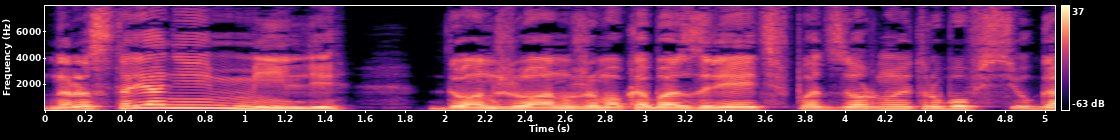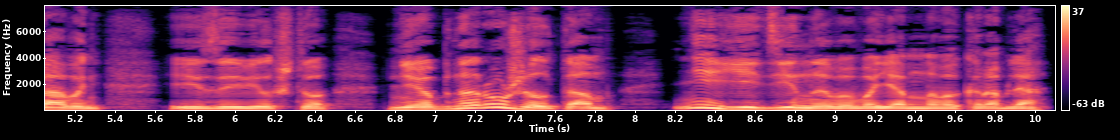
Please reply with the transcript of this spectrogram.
На расстоянии мили Дон Жуан уже мог обозреть в подзорную трубу всю гавань и заявил, что не обнаружил там ни единого военного корабля,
